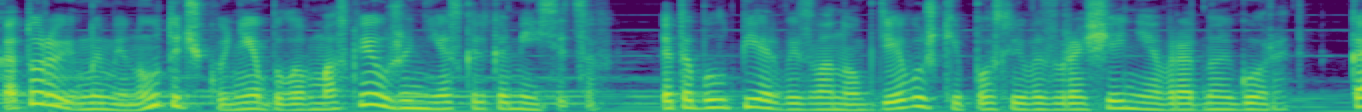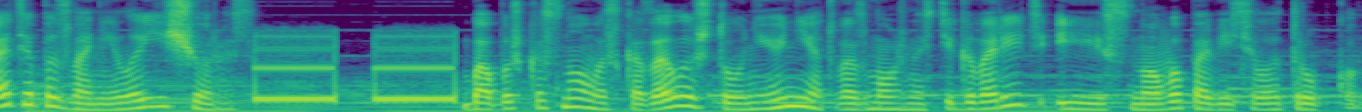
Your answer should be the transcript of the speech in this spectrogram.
которой, на минуточку, не было в Москве уже несколько месяцев? Это был первый звонок девушки после возвращения в родной город. Катя позвонила еще раз. Бабушка снова сказала, что у нее нет возможности говорить, и снова повесила трубку.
